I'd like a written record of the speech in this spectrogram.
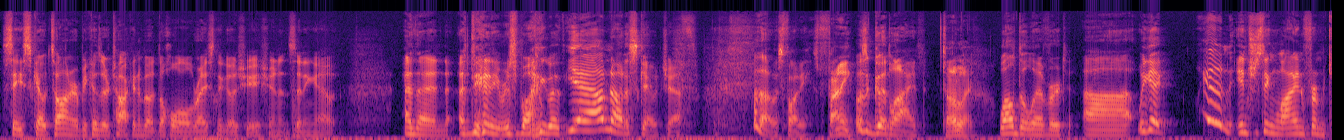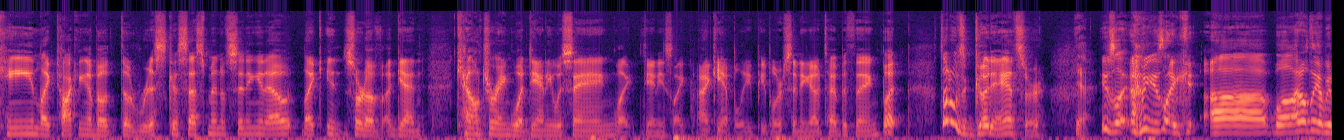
say Scout's honor because they're talking about the whole Rice negotiation and sitting out. And then uh, Danny responding with, yeah, I'm not a Scout, Jeff. I thought it was funny. It's funny. It was a good line. Totally. well delivered. Uh, we get an interesting line from Kane, like talking about the risk assessment of sitting it out, like in sort of again countering what Danny was saying. Like Danny's like, I can't believe people are sitting out, type of thing. But I thought it was a good answer. Yeah. He's like, I mean, he's like, uh, well, I don't think I'm going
